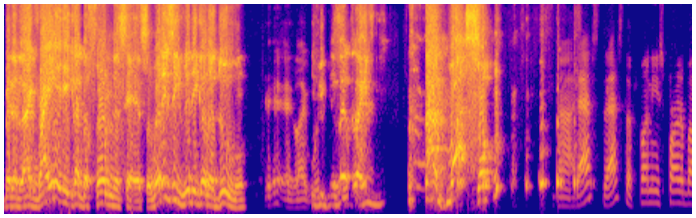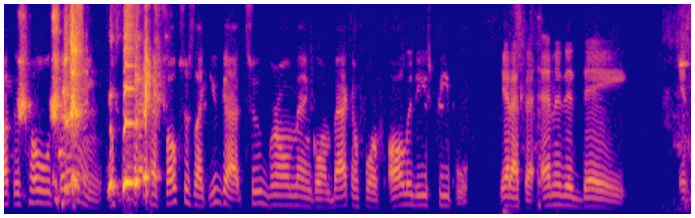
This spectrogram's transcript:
But then, like right here, he got the phone in his hand. So what is he really gonna do? Yeah, like what, does that, like not. So Nah, that's that's the funniest part about this whole thing. What's the fact that folks was like, you got two grown men going back and forth, all of these people, yet at the end of the day, it's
